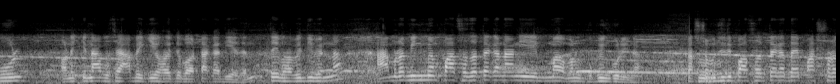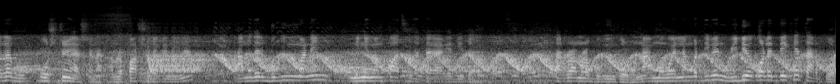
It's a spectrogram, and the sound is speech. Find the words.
ভুল অনেকে না বুঝে আবেগে হয়তো বা টাকা দিয়ে দেন। তো এইভাবে দিবেন না। আমরা মিনিমাম পাঁচ হাজার টাকা না নিয়ে মানে বুকিং করি না। কাস্টমার যদি পাঁচ হাজার টাকা দেয়, পাঁচশো টাকার প্রশ্নই আসে না। আমরা পাঁচশো টাকা নিই না আমাদের বুকিং মানে মিনিমাম পাঁচ হাজার টাকা আগে দিতে হবে। তারপর আমরা বুকিং করব। না মোবাইল নাম্বার দিবেন ভিডিও কলে দেখে তারপর।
